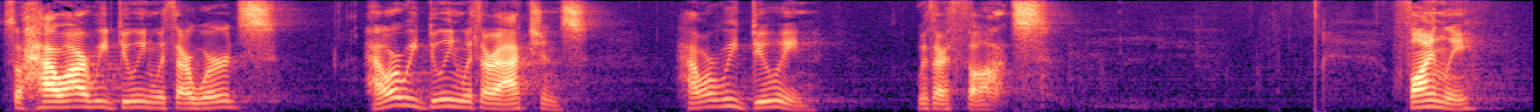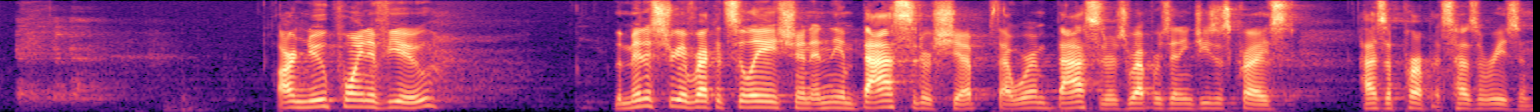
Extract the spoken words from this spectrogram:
So, how are we doing with our words? How are we doing with our actions? How are we doing with our thoughts? Finally, our new point of view, the ministry of reconciliation and the ambassadorship, that we're ambassadors representing Jesus Christ, has a purpose, has a reason.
